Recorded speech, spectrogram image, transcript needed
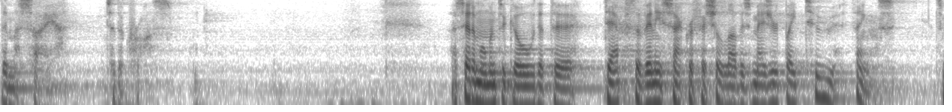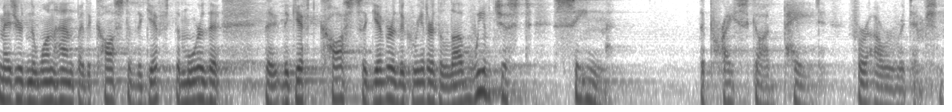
the Messiah, to the cross. I said a moment ago that the depth of any sacrificial love is measured by two things. It's measured, on the one hand, by the cost of the gift. The more the, the, the gift costs the giver, the greater the love. We have just seen the price God paid for our redemption.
